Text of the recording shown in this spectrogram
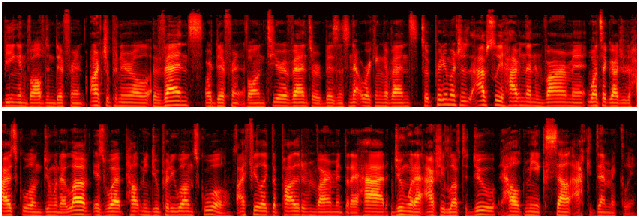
being involved in different entrepreneurial events or different volunteer events or business networking events. So pretty much just absolutely having that environment once I graduated high school and doing what I loved is what helped me do pretty well in school. I feel like the positive environment that I had doing what I actually love to do helped me excel academically.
